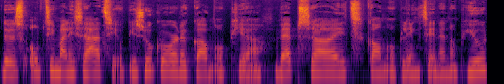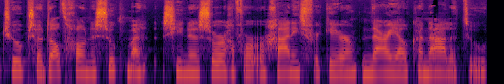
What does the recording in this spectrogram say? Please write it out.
Dus optimalisatie op je zoekwoorden kan op je website, kan op LinkedIn en op YouTube, zodat gewoon de zoekmachines zorgen voor organisch verkeer naar jouw kanalen toe.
